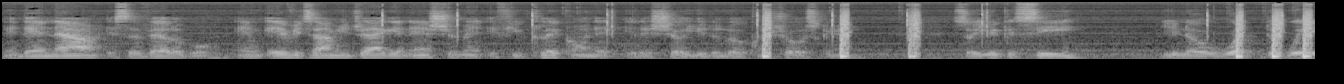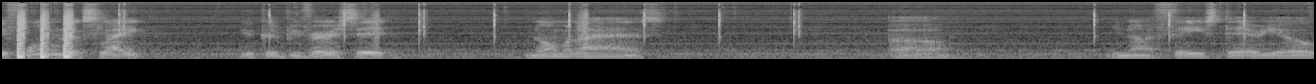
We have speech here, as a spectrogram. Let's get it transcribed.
And then now it's available. And every time you drag an instrument, if you click on it, it'll show you the little control screen. So you can see, you know, what the waveform looks like. You could reverse it, normalize, uh, you know, phase stereo.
